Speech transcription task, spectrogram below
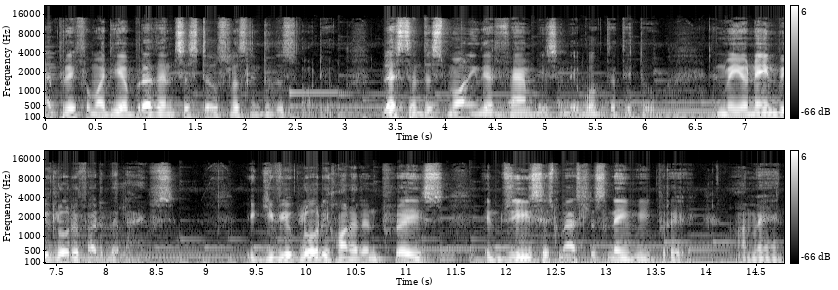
I pray for my dear brother and sister who's listening to this audio. Bless them this morning, their families, and their work that they do and may your name be glorified in their lives. We give you glory, honor, and praise. In Jesus' matchless name we pray. Amen.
